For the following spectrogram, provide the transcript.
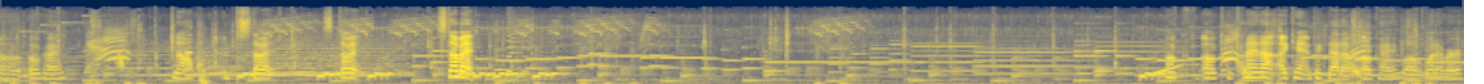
Oh, okay. No. Stop it. Stop it. Stop it! Okay, okay, can I not? I can't pick that up. Okay, well, whatever.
